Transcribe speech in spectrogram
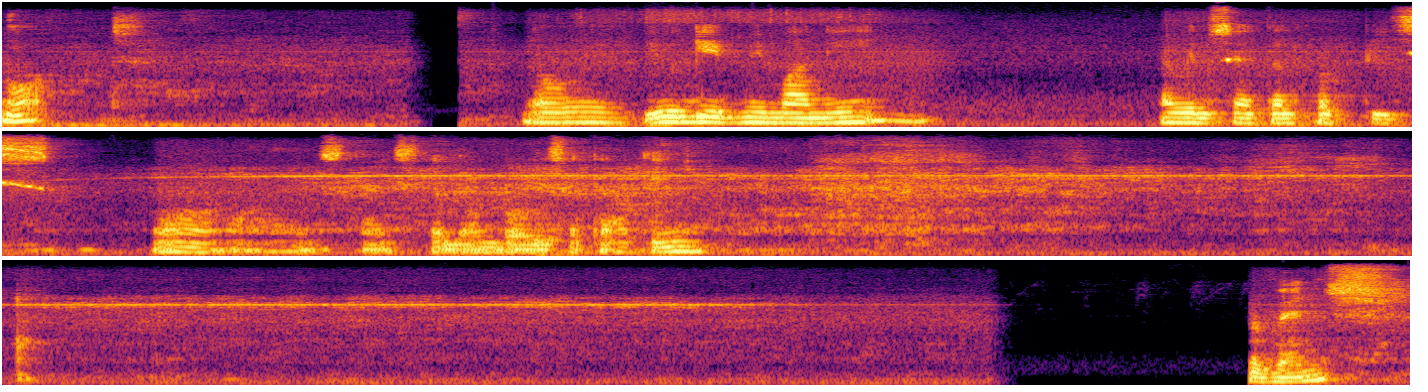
What? No way. You give me money, I will settle for peace. Oh, it's nice. The longbow is attacking. Revenge.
